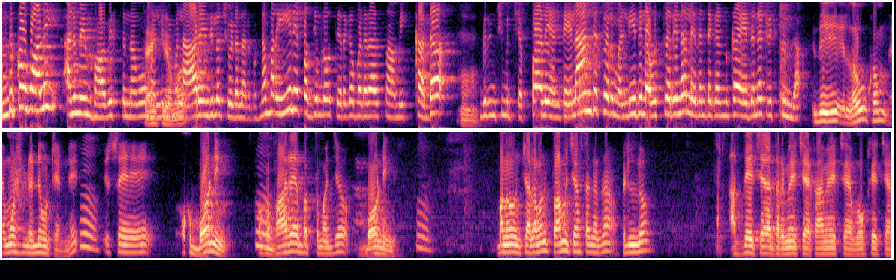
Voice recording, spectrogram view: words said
అందుకోవాలి అని మేము భావిస్తున్నాము. మళ్ళీ మిమ్మల్ని ఆ రేంజ్లో చూడాలనుకుంటున్నాం. మరి ఈ నేపథ్యంలో తిరగబడరా స్వామి కథ గురించి మీరు చెప్పాలి అంటే ఎలాంటి స్టోరీ మళ్ళీ ఇది లవ్ స్టోరీనా లేదంటే కనుక ఏదైనా ట్విస్ట్ ఉందా? ఇది లవ్ కమ్ ఎమోషన్ రెండే ఉంటాయండి. ఇట్స్ ఒక బాండింగ్ ఒక భార్య భర్త మధ్య బాండింగ్ మనం చాలా మంది ప్రామిస్ చేస్తాం కదా పిల్లలు అర్ధేచ ధర్మేచ కామేచ మోక్షేచ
